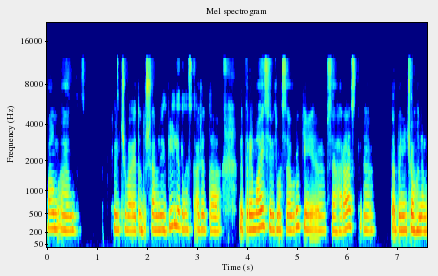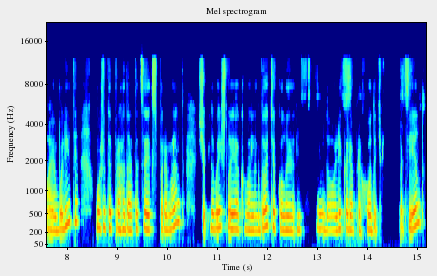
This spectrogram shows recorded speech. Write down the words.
вам е, відчуваєте душевний біль, і вона скаже, та не переймайся, візьми себе в руки, е, все гаразд, е, тебе нічого не має боліти. Можете пригадати цей експеримент, щоб не вийшло як в анекдоті, коли до лікаря приходить пацієнт,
